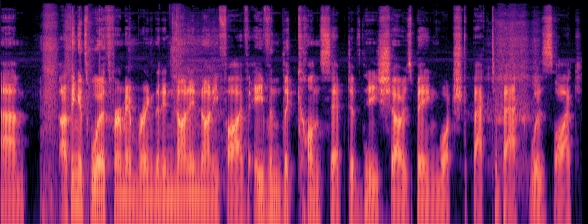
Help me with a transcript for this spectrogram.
Um, I think it's worth remembering that in 1995, even the concept of these shows being watched back to back was like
